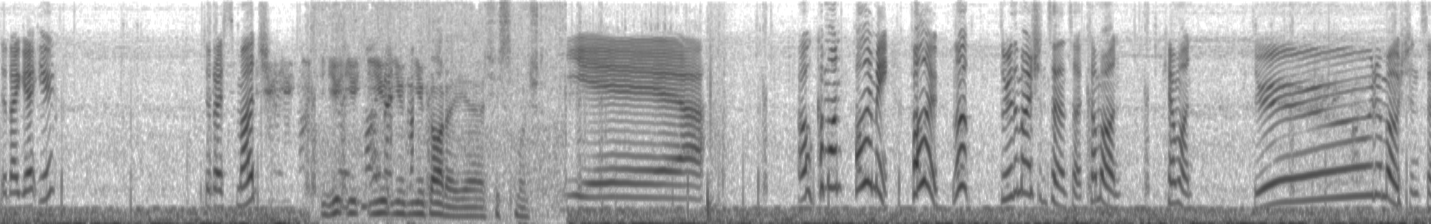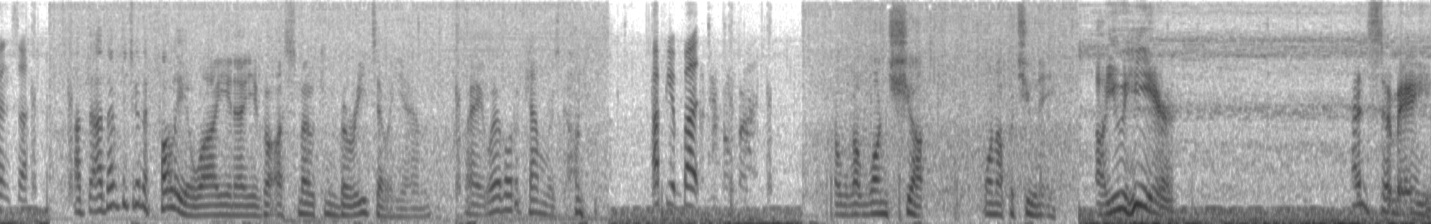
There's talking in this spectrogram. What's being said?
Did I get you? Did I smudge? You you, you, you, you got her, yeah, she's smudged. Yeah. Oh, come on, follow me. Follow. Look. Through the motion sensor. Come on. Come on. Through the motion sensor. I, I don't think it's going to follow you while you know you've got a smoking burrito in your hand. Wait, where have all the cameras gone? Up your butt. Oh, we've got one shot, one opportunity. Are you here? Answer me.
